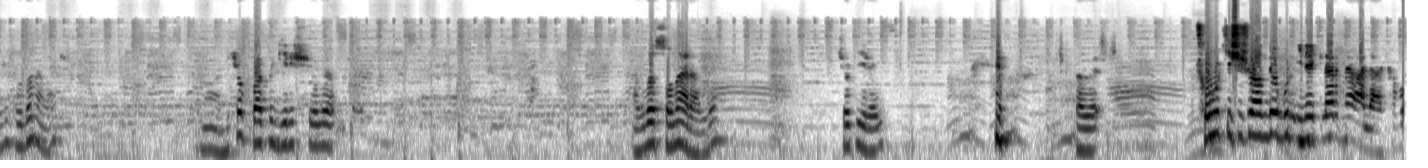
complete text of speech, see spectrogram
Peki burada ne var? Ha, birçok farklı giriş yolu yapmış. Ha, bu da sonu herhalde. Çok iyi reis. Tabii. Çoğu kişi şu an diyor bu inekler ne alaka?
